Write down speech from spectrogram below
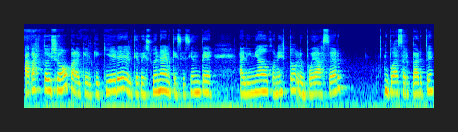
acá estoy yo para que el que quiere, el que resuena, el que se siente alineado con esto, lo pueda hacer y pueda ser parte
